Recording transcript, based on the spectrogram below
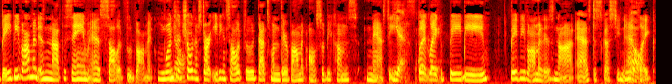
Baby vomit is not the same as solid food vomit. Once your children start eating solid food, that's when their vomit also becomes nasty. Yes, but like baby, baby vomit is not as disgusting No. as like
